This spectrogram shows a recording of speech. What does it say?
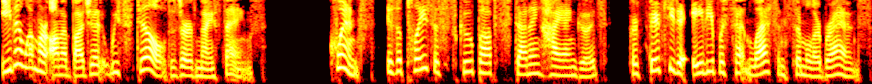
Even when we're on a budget, we still deserve nice things. Quince is a place to scoop up stunning high-end goods for 50 to 80% less than similar brands.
